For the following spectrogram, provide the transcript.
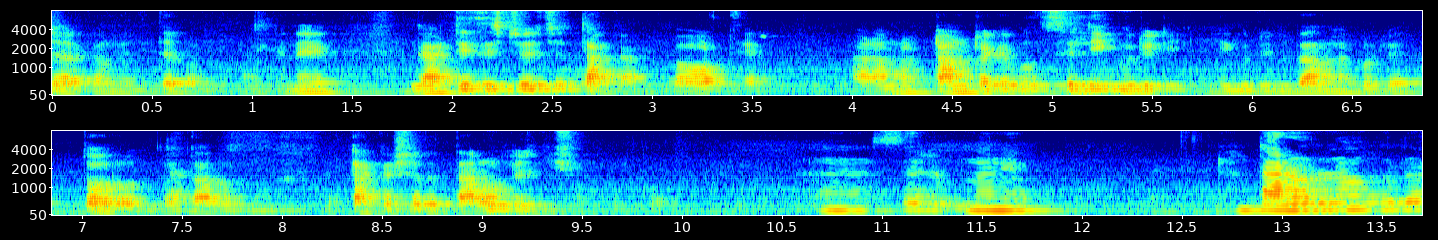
যার কারণে দিতে পারব না। এখানে ঘাটতি সৃষ্টি হয়েছে টাকা বা অর্থের। আর আমরা টার্মটাকে বলছি লিকুইডিটি লিকুইডিটি বাংলা করলে তরল বা তারল্য। টাকার সাথে তারল্যের কি সম্পর্ক? স্যার মানে তারল্য হলো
